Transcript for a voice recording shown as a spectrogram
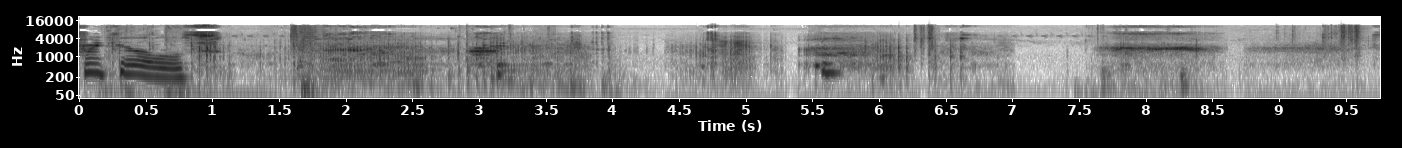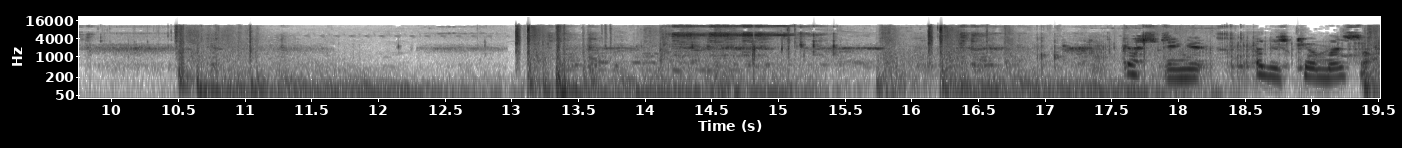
Free kills. Gosh dang it. I just killed myself.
